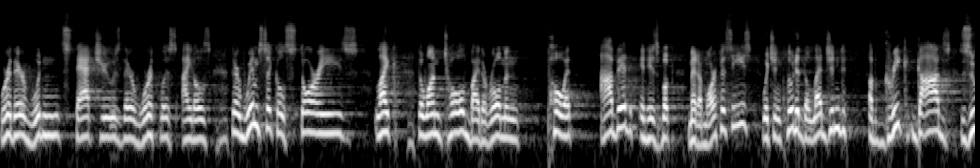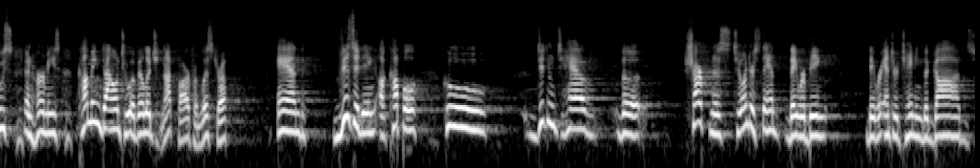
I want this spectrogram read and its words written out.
were their wooden statues, their worthless idols, their whimsical stories, like the one told by the Roman poet Ovid in his book Metamorphoses, which included the legend of Greek gods Zeus and Hermes coming down to a village not far from Lystra and visiting a couple who didn't have the sharpness to understand they were being they were entertaining the gods.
